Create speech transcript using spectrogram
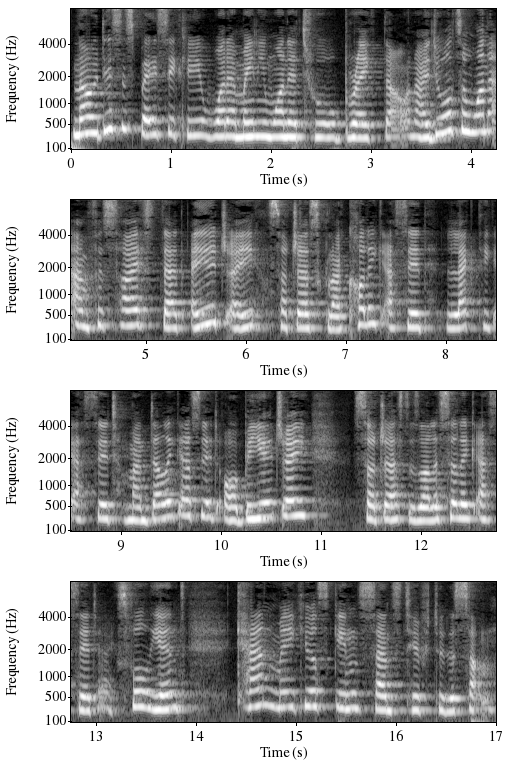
Now, this is basically what I mainly wanted to break down. I do also want to emphasize that AHA, such as glycolic acid, lactic acid, mandelic acid, or BHA, such as the salicylic acid exfoliant, can make your skin sensitive to the sun.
